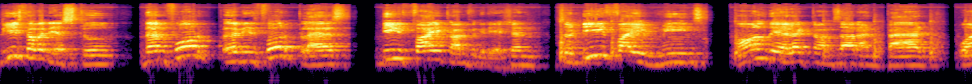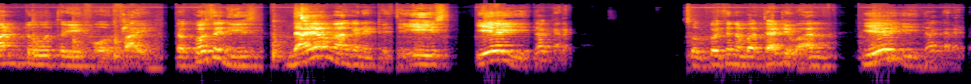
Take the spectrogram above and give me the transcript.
D7S2 then 4 that is 4 plus D5 configuration. So D5 means all the electrons are unpaired 1, 2, 3, 4, 5. The question is diamagneticity is A is the correct. answer. So question number 31 A is the correct.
